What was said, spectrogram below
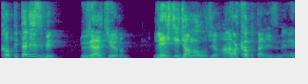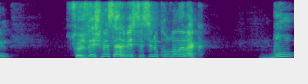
kapitalizmin, düzeltiyorum, leşçi can alıcı hard kapitalizmin sözleşme serbestisini kullanarak bu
